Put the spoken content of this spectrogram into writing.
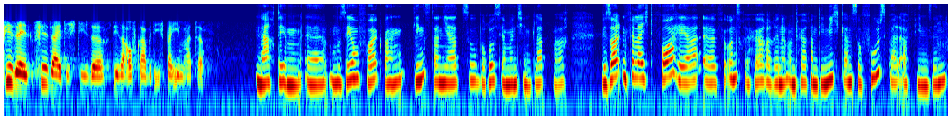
vielseitig diese diese Aufgabe, die ich bei ihm hatte. Nach dem äh, Museum Volkwang ging es dann ja zu Borussia Mönchengladbach. Wir sollten vielleicht vorher äh, für unsere Hörerinnen und Hörer, die nicht ganz so fußballaffin sind,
